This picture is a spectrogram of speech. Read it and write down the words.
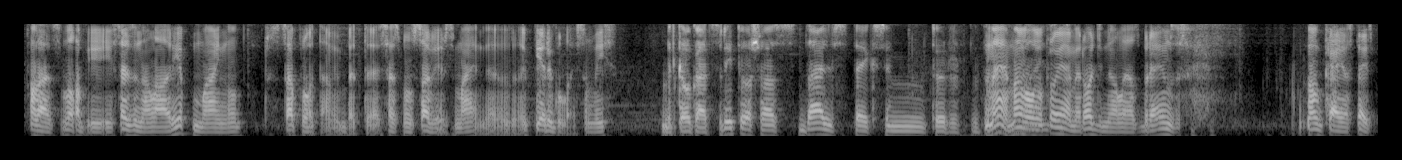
Tāds labi, sezonālā riepumaiņa, nu, saprotami, bet es esmu savirzi maiņa, pieregulējis un viss. Bet kaut kādas ritošās daļas, teiksim, tur. Nē, man vēl joprojām ir oriģinālās bremzes. Nu, kā jau teicu,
